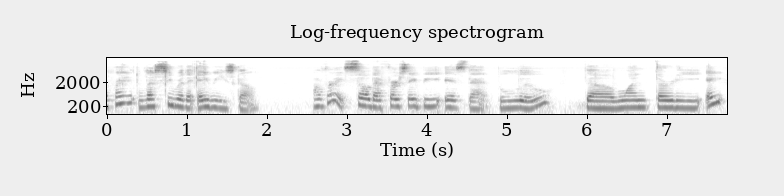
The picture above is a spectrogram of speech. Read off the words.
All right, let's see where the ABs go. All right, so that first AB is that blue, the 138.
